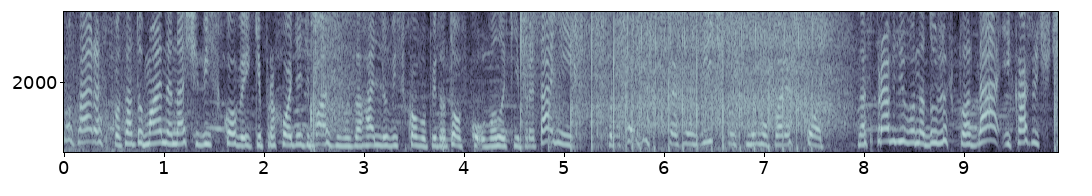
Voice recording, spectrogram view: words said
Прямо зараз позаду мене наші військові, які проходять базову загальну військову підготовку у Великій Британії, проходять психологічну смугу перешкод. Насправді вона дуже складна і кажуть, що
